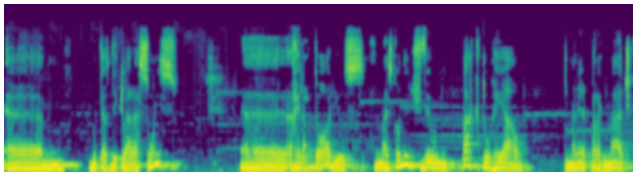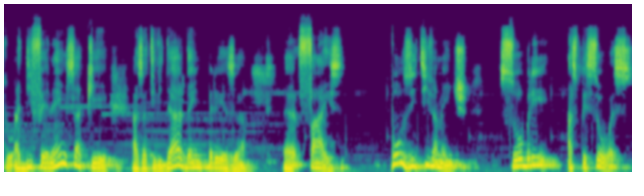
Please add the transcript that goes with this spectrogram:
uh, muitas declarações, uh, relatórios, mas quando a gente vê o impacto real de maneira pragmática, a diferença que as atividades da empresa uh, faz positivamente sobre as pessoas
